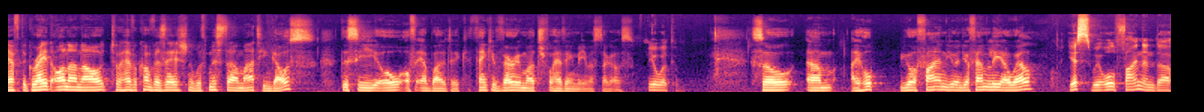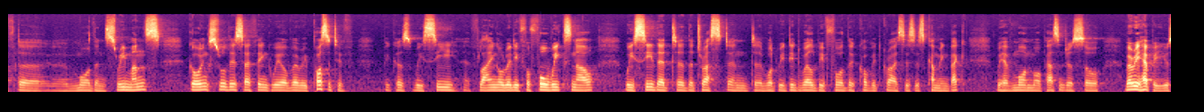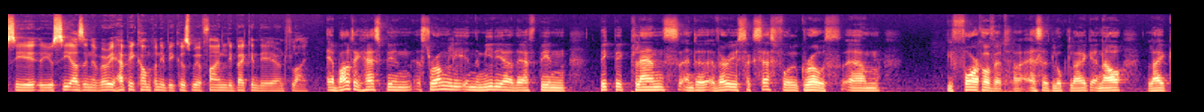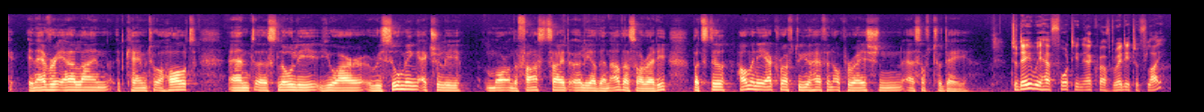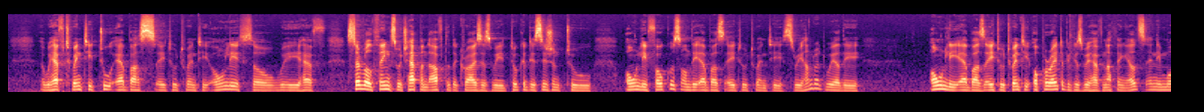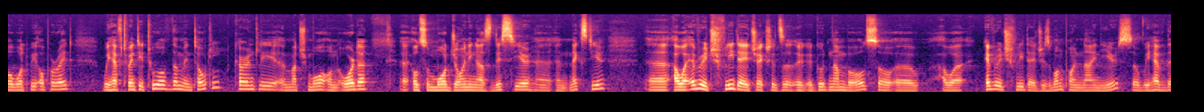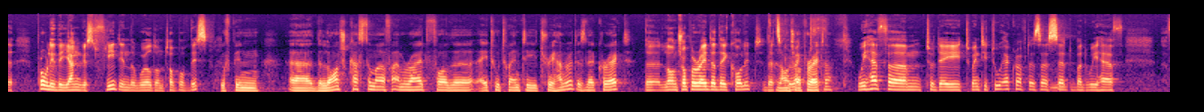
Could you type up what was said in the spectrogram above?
I have the great honor now to have a conversation with Mr. Martin Gauss, the CEO of Air Baltic. Thank you very much for having me, Mr. Gauss. You're welcome. So, um, I hope you're fine, you and your family are well? Yes, we're all fine, and after uh, more than three months going through this, I think we are very positive because we see, uh, flying already for four weeks now, we see that uh, the trust and uh, what we did well before the COVID crisis is coming back. We have more and more passengers, so very happy. You see, you see us in a very happy company because we are finally back in the air and fly. Air Baltic has been strongly in the media. There have been big, big plans and a, a very successful growth um, before COVID, uh, as it looked like. And now, like in every airline, it came to a halt. And uh, slowly you are resuming, actually more on the fast side earlier than others already. But still, how many aircraft do you have in operation as of today? Today we have 14 aircraft ready to fly. Uh, we have 22 Airbus A220 only, so we have several things which happened after the crisis. We took a decision to only focus on the Airbus A220-300. We are the only Airbus A220 operator because we have nothing else anymore what we operate. We have 22 of them in total currently, uh, much more on order, uh, also more joining us this year uh, and next year. Uh, our average fleet age, actually, it's a, a good number also. Uh, our average fleet age is 1.9 years, so we have the probably the youngest fleet in the world on top of this. You've been uh, the launch customer, if I'm right, for the A220-300, is that correct? The launch operator, they call it, that's launch correct. operator. We have um, today 22 aircraft, as I said, but we have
